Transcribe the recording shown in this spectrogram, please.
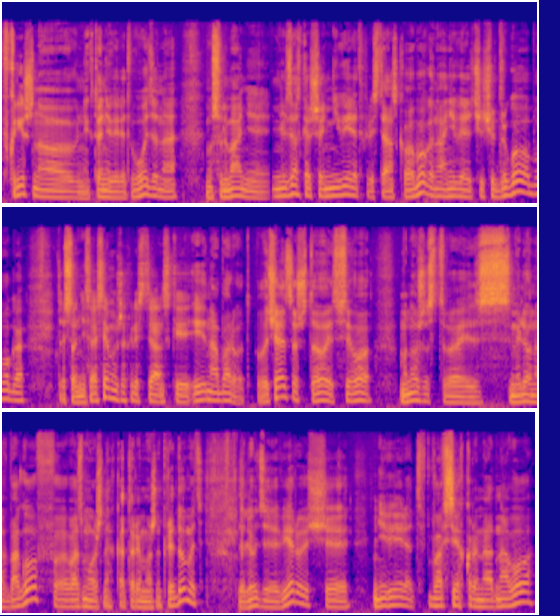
в Кришну, никто не верит в Одина. Мусульмане, нельзя сказать, что они не верят в христианского бога, но они верят чуть-чуть другого бога, то есть он не совсем уже христианский, и наоборот. Получается, что из всего множества, из миллионов богов возможных, которые можно придумать, люди верующие не верят во всех, кроме одного,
